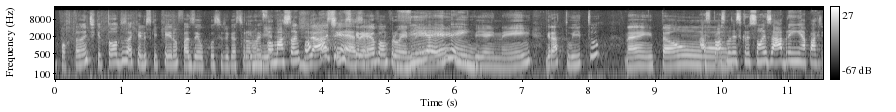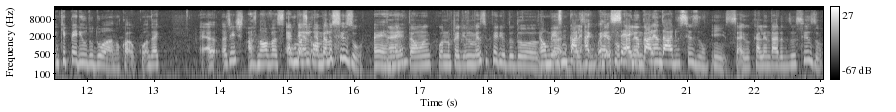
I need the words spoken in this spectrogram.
importante que todos aqueles que queiram fazer o curso de gastronomia uma informação importante já se inscrevam para o Enem, via Enem, via Enem, gratuito. Né? Então, as próximas inscrições abrem a part... em que período do ano? Quando é é, a gente as novas é turmas é pelo, como... é pelo SISU, é, né? né? Então, no, no, mesmo período do é o mesmo, da, cal... é, mesmo segue calendário. o calendário do SISU. Isso, segue o calendário do SISU.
